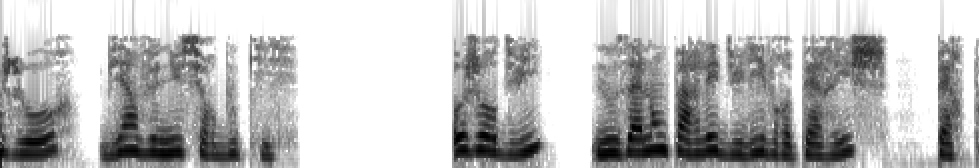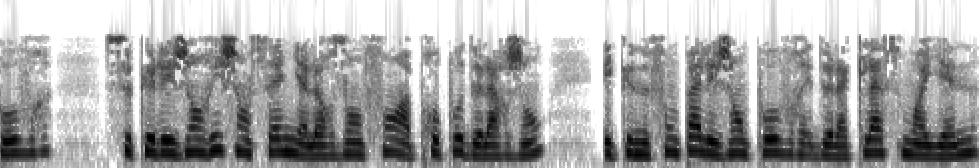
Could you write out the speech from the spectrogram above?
Bonjour, bienvenue sur Bookie. Aujourd'hui, nous allons parler du livre Père riche, Père pauvre, ce que les gens riches enseignent à leurs enfants à propos de l'argent, et que ne font pas les gens pauvres et de la classe moyenne,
